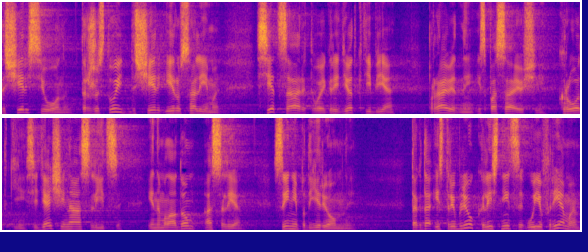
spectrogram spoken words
дщерь Сиона, торжествуй, дщерь Иерусалима. Се царь твой грядет к тебе, праведный и спасающий, кроткий, сидящий на ослице – и на молодом осле, сыне подъеремный. Тогда истреблю колесницы у Ефрема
